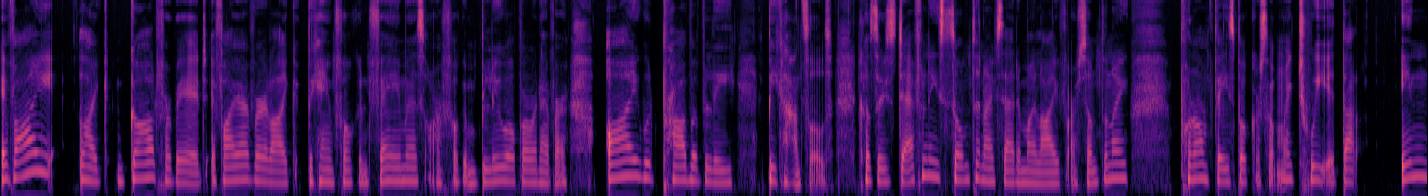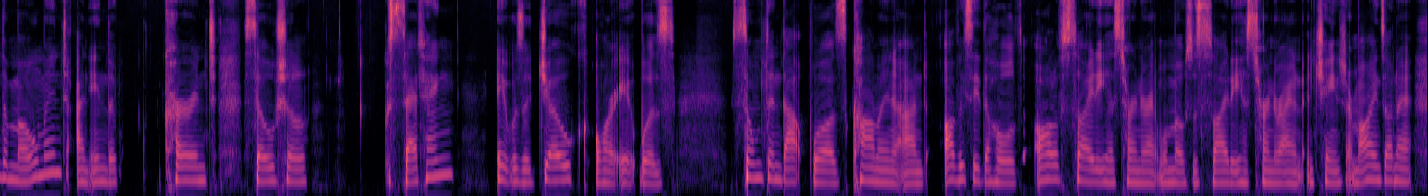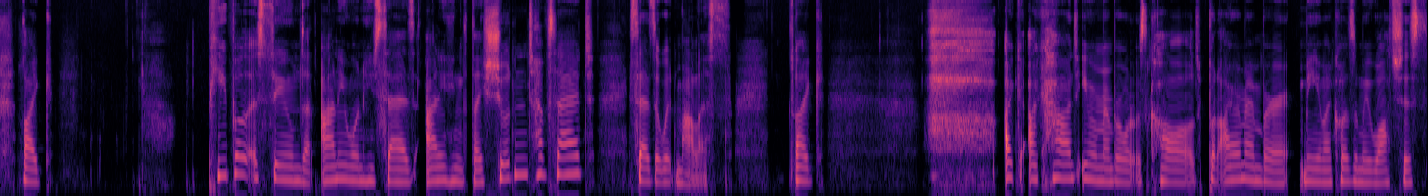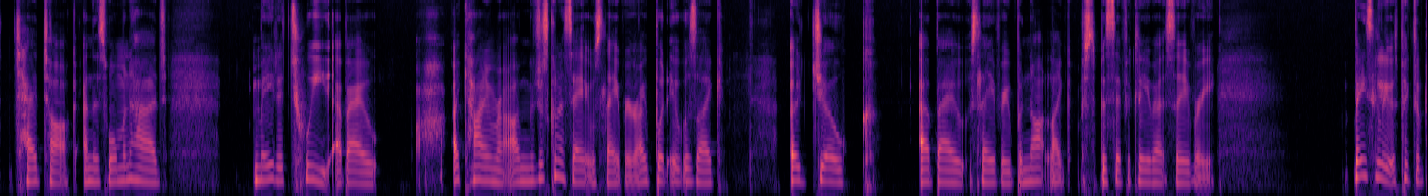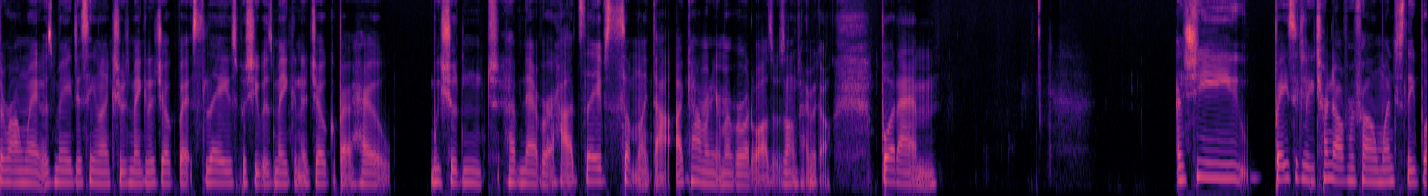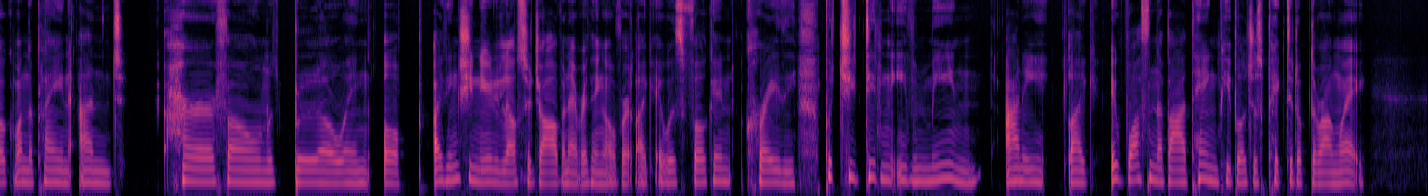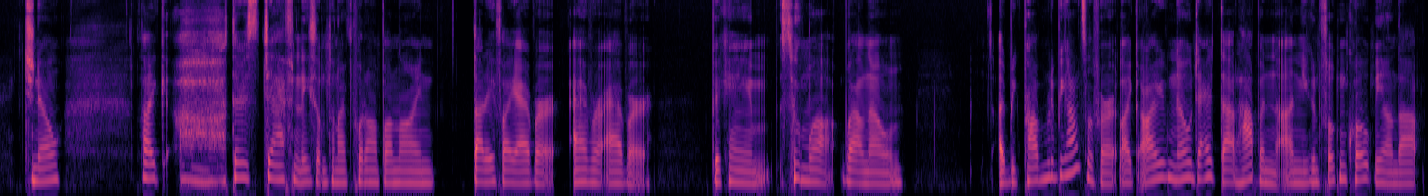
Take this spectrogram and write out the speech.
if I like god forbid if i ever like became fucking famous or fucking blew up or whatever i would probably be cancelled because there's definitely something i've said in my life or something i put on facebook or something i tweeted that in the moment and in the current social setting it was a joke or it was something that was common. And obviously the whole all of society has turned around well most of society has turned around and changed their minds on it. Like people assume that anyone who says anything that they shouldn't have said says it with malice. Like I, I can't even remember what it was called, but I remember me and my cousin, we watched this TED talk, and this woman had made a tweet about, I can't even, I'm just going to say it was slavery, right? But it was like a joke about slavery, but not like specifically about slavery. Basically, it was picked up the wrong way. It was made to seem like she was making a joke about slaves, but she was making a joke about how we shouldn't have never had slaves, something like that. I can't really remember what it was. It was a long time ago. But, um, and she basically turned off her phone, went to sleep, woke up on the plane, and her phone was blowing up. I think she nearly lost her job and everything over it. Like, it was fucking crazy. But she didn't even mean any, like, it wasn't a bad thing. People just picked it up the wrong way. Do you know? Like, oh, there's definitely something I've put up online that if I ever, ever, ever became somewhat well known, I'd be probably be cancelled for it. Like I've no doubt that happened, and you can fucking quote me on that.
